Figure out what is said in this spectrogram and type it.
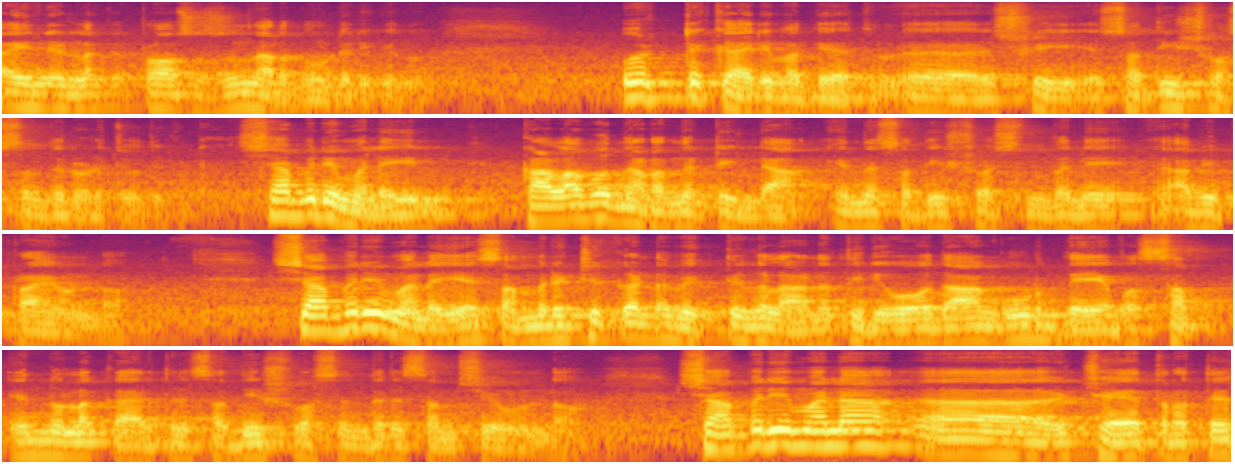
അതിനുള്ള പ്രോസസ്സും നടന്നുകൊണ്ടിരിക്കുന്നു. ഒറ്റ കാര്യം അദ്ദേഹത്തിന് ശ്രീ സതീഷ് വസന്തനോട് ചോദിക്കട്ടെ. ശബരിമലയിൽ കളവ് നടന്നിട്ടില്ല എന്ന് സതീഷ് വസന്തന് അഭിപ്രായമുണ്ടോ? ശബരിമലയെ സംരക്ഷിക്കേണ്ട വ്യക്തികളാണ് തിരുവിതാംകൂർ ദേവസ്വം എന്നുള്ള കാര്യത്തിൽ സതീഷ് വസന്തന് സംശയമുണ്ടോ? ശബരിമല ക്ഷേത്രത്തെ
